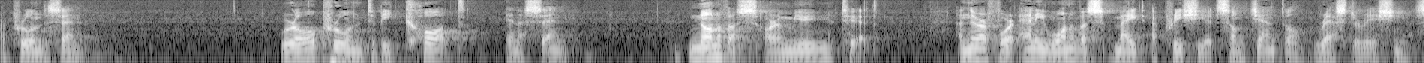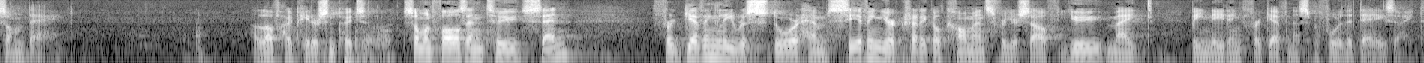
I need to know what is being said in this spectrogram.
are prone to sin. We're all prone to be caught in a sin. None of us are immune to it. And therefore, any one of us might appreciate some gentle restoration someday. I love how Peterson puts it. Someone falls into sin, forgivingly restore him, saving your critical comments for yourself. You might be needing forgiveness before the day's out.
